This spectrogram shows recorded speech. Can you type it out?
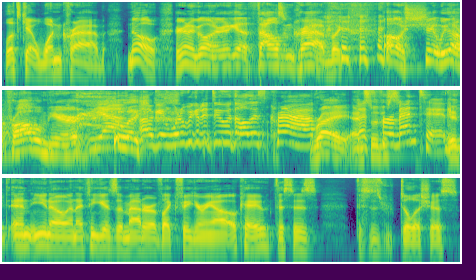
let's get one crab. No, you're gonna go and you're gonna get a thousand crabs. Like, oh shit, we got a problem here. Yeah. like, okay, what are we gonna do with all this crab? right. Let's this- ferment it. it. And you know, and I think it's a matter of like figuring out, okay, this is this is delicious.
